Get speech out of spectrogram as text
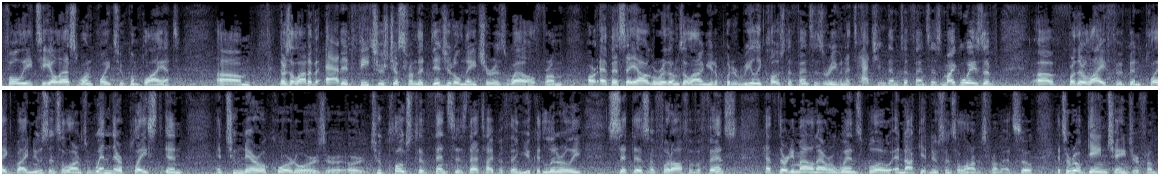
fully TLS 1.2 compliant. Um, there's a lot of added features just from the digital nature as well, from our FSA algorithms allowing you to put it really close to fences or even attaching them to fences. Microwaves have, uh, for their life, have been plagued by nuisance alarms when they're placed in in too narrow corridors or, or too close to fences, that type of thing. You could literally sit this a foot off of a fence, have 30 mile an hour winds blow and not get nuisance alarms from it. So it's a real game changer from,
